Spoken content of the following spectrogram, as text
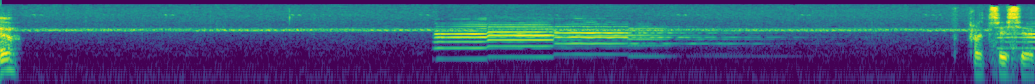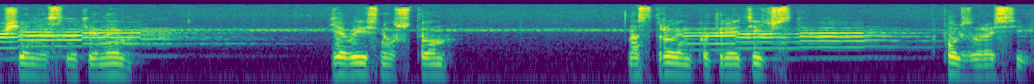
Все? В процессе общения с Лукиным я выяснил, что он настроен патриотически в пользу России.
